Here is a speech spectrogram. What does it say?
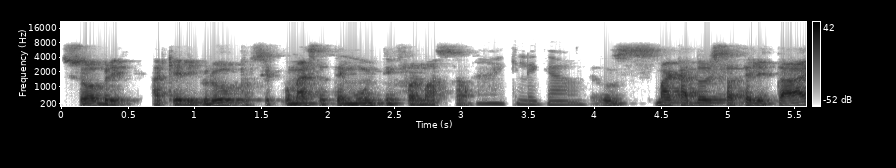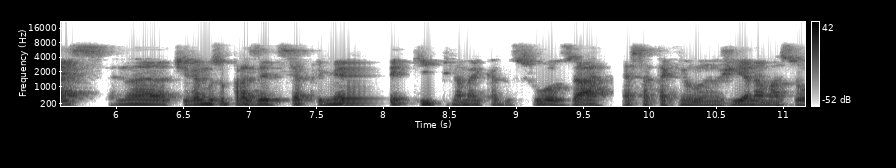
sobre aquele grupo, você começa a ter muita informação. Ai, que legal. Os marcadores satelitais, né, tivemos o prazer de ser a primeira equipe na América do Sul a usar essa tecnologia na Amazônia,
